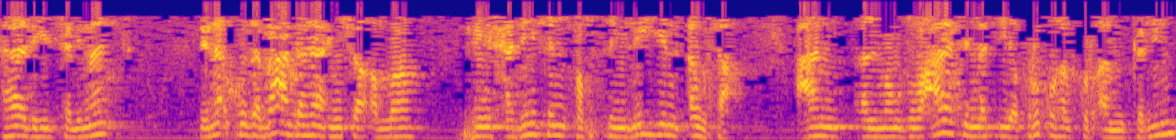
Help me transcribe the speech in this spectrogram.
هذه الكلمات لنأخذ بعدها إن شاء الله في حديث تفصيلي أوسع عن الموضوعات التي يطرقها القرآن الكريم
